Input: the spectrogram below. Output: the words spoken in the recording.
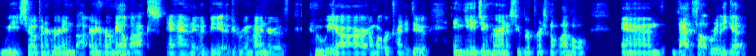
we show up in her inbox or in her mailbox, and it would be a good reminder of who we are and what we're trying to do, engaging her on a super personal level. And that felt really good.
